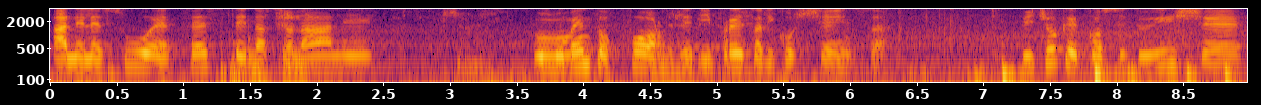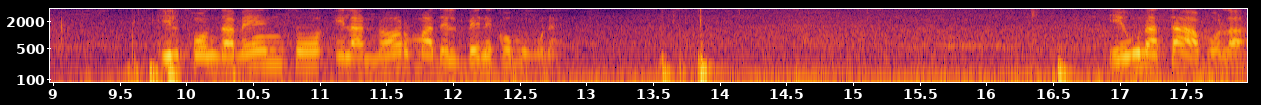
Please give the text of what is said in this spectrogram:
ha nelle sue feste nazionali un momento forte di presa di coscienza di ciò che costituisce il fondamento e la norma del bene comune. È una tavola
